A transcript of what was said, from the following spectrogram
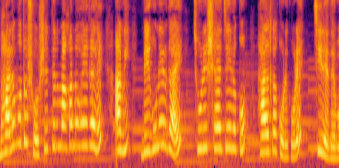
ভালো মতো সর্ষের তেল মাখানো হয়ে গেলে আমি বেগুনের গায়ে ছুরির সাহায্যে এরকম হালকা করে করে চিড়ে দেব।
